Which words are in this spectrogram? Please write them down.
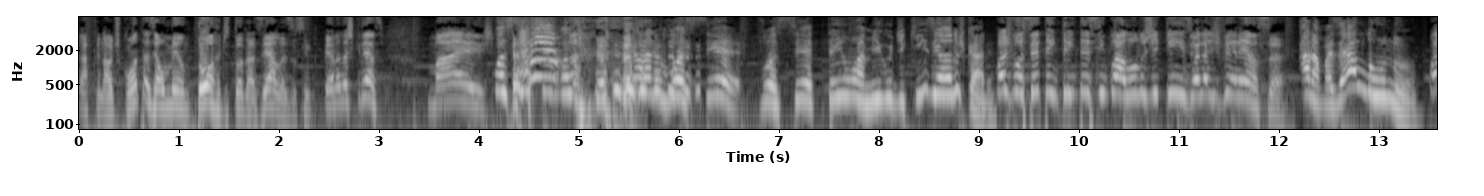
afinal de contas, é o mentor de todas elas. Eu sinto pena das crianças. Mas. Você tem. Você, cara, você. Você tem um amigo de 15 anos, cara. Mas você tem 35 alunos de 15, olha a diferença. Ah, não, mas é aluno. Ué,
